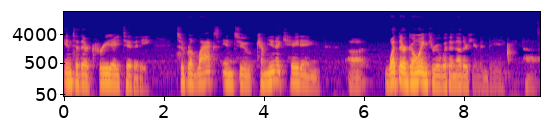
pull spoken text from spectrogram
into their creativity, to relax into communicating uh, what they're going through with another human being. Uh,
